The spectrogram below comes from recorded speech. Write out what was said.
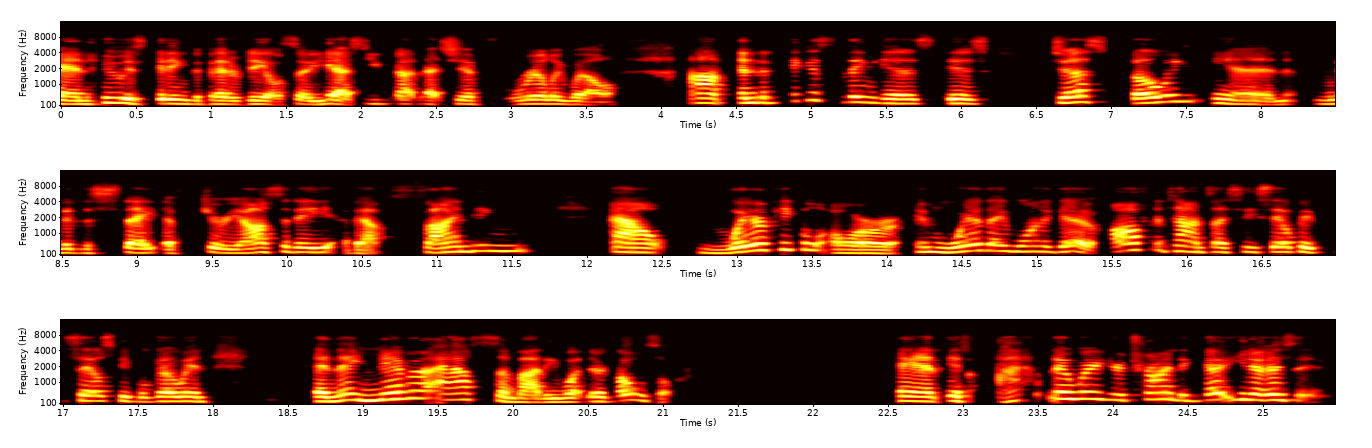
and who is getting the better deal so yes you got that shift really well um, and the biggest thing is is just going in with a state of curiosity about finding out where people are and where they want to go oftentimes i see sales people, salespeople go in and they never ask somebody what their goals are and if I don't know where you're trying to go, you know, is it,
